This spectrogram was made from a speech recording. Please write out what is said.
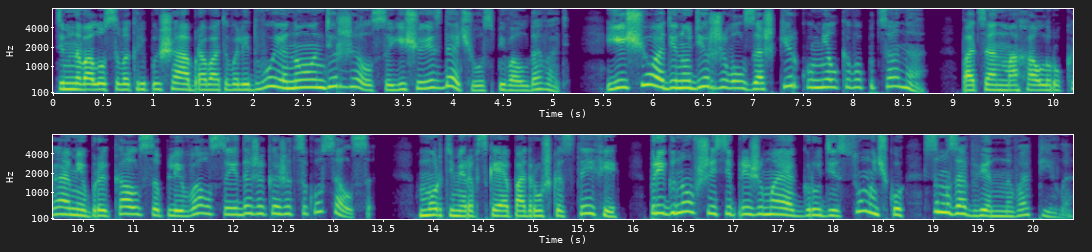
Темноволосого крепыша обрабатывали двое, но он держался, еще и сдачу успевал давать. Еще один удерживал за шкирку мелкого пацана. Пацан махал руками, брыкался, плевался и даже, кажется, кусался. Мортимеровская подружка Стефи, пригнувшись и прижимая к груди сумочку, самозабвенно вопила.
